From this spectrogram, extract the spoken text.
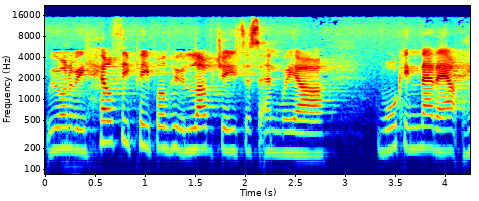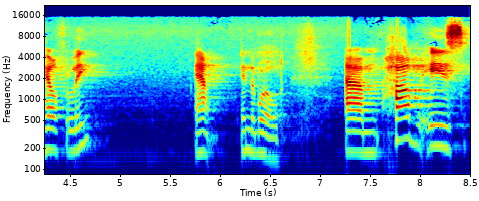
We want to be healthy people who love Jesus, and we are walking that out healthily out in the world. Um, hub is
